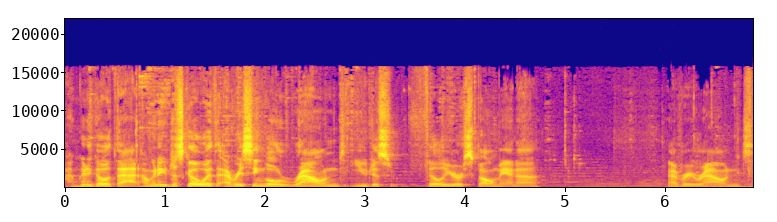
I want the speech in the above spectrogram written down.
I'm going to go with that. I'm going to just go with every single round you just fill your spell mana. Every round.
